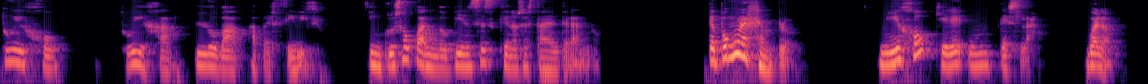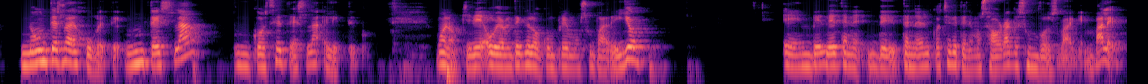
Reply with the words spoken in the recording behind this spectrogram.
tu hijo, tu hija lo va a percibir, incluso cuando pienses que no se están enterando. Te pongo un ejemplo. Mi hijo quiere un Tesla. Bueno, no un Tesla de juguete, un Tesla, un coche Tesla eléctrico. Bueno, quiere obviamente que lo compremos su padre y yo, en vez de tener, de tener el coche que tenemos ahora, que es un Volkswagen, ¿vale?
